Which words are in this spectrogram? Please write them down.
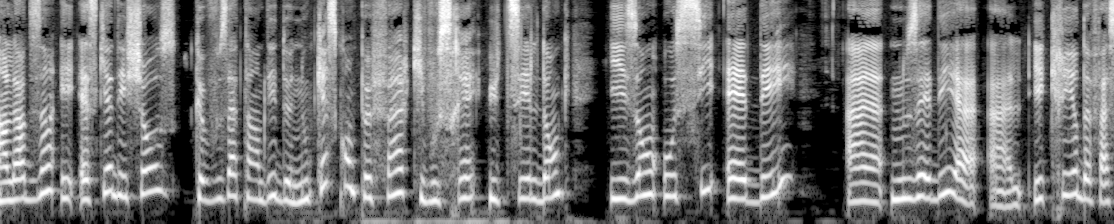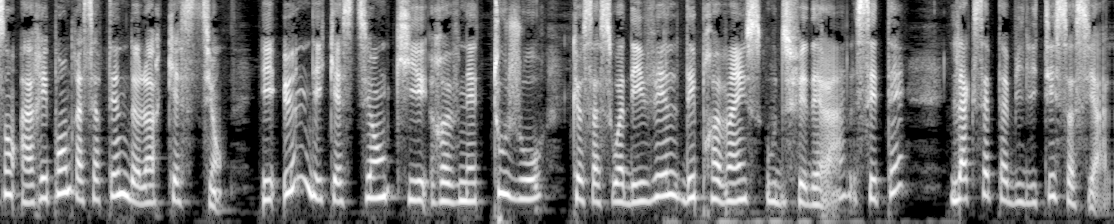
en leur disant et est-ce qu'il y a des choses que vous attendez de nous? Qu'est-ce qu'on peut faire qui vous serait utile? Donc ils ont aussi aidé à nous aider à, à écrire de façon à répondre à certaines de leurs questions et une des questions qui revenait toujours, que ce soit des villes, des provinces ou du fédéral, c'était l'acceptabilité sociale.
